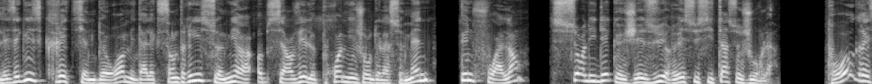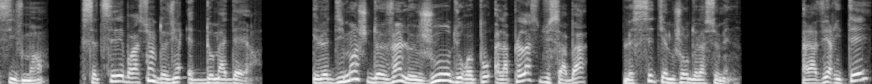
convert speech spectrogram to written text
les églises chrétiennes de Rome et d'Alexandrie se mirent à observer le premier jour de la semaine, une fois l'an, sur l'idée que Jésus ressuscita ce jour-là. Progressivement, cette célébration devient hebdomadaire, et le dimanche devint le jour du repos à la place du sabbat, le septième jour de la semaine. À la vérité,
